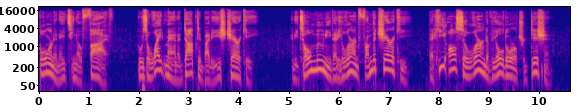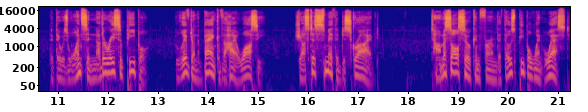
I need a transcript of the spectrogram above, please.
born in 1805, who was a white man adopted by the East Cherokee. And he told Mooney that he learned from the Cherokee that he also learned of the old oral tradition that there was once another race of people who lived on the bank of the Hiwassee, just as Smith had described. Thomas also confirmed that those people went west,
